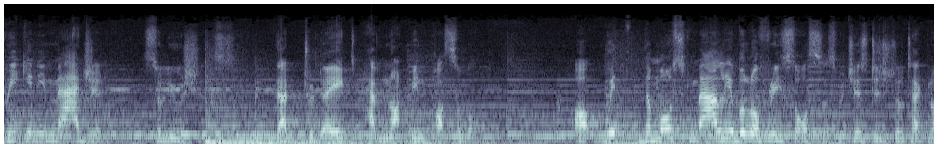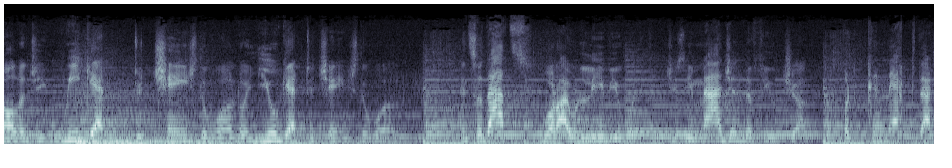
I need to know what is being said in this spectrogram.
we can imagine solutions that to date have not been possible. Uh, with the most malleable of resources, which is digital technology, we get to change the world, or you get to change the world. And so that's what I would leave you with, which is imagine the future, but connect that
